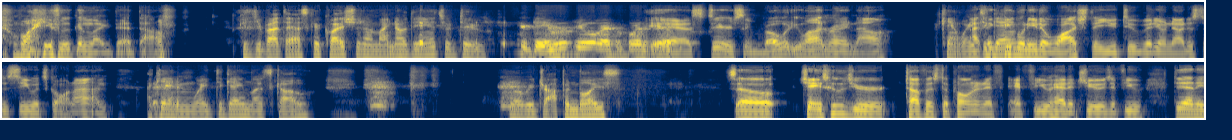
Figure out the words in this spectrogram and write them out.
why are you looking like that, Dom? Because you're about to ask a question, I might know the answer to. Your game review right before the Yeah, game. seriously, bro. What do you want right now? I can't wait. I think game. people need to watch the YouTube video now just to see what's going on. I can't even wait to game. Let's go. Where are we dropping, boys? So, Chase, who's your toughest opponent? If if you had to choose, if you did any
